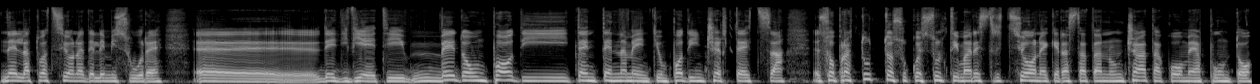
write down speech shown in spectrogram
nell'attuazione delle misure, eh, dei divieti. Vedo un po' di tentennamenti, un po' di incertezza, eh, soprattutto su quest'ultima restrizione che era stata annunciata come appunto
